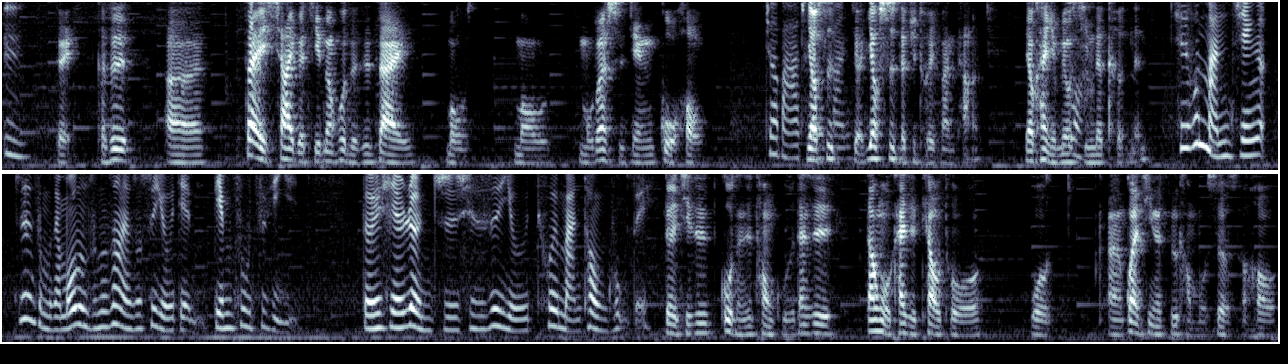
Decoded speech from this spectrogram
嗯对，可是呃，在下一个阶段，或者是在某某某段时间过后，就要把它推要试翻。要试着去推翻它，要看有没有新的可能。其实会蛮煎啊，就是怎么讲，某种程度上来说是有一点颠覆自己的一些认知，其实是有会蛮痛苦的欸。对，其实过程是痛苦的，但是当我开始跳脱我呃惯性的思考模式的时候，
